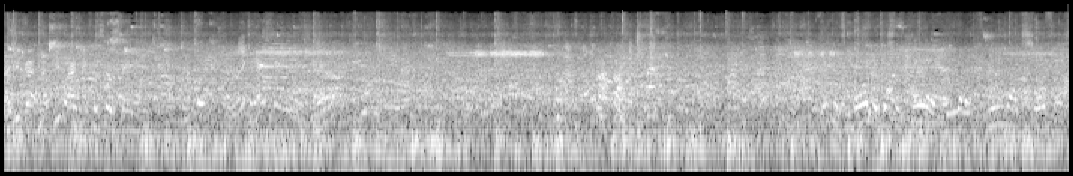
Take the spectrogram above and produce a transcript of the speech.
Are you guys, are people actually consider staying up? I think it's more than just a coil, but you gotta clean that surface.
